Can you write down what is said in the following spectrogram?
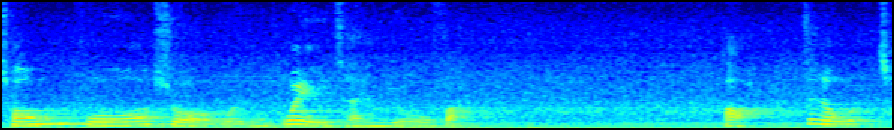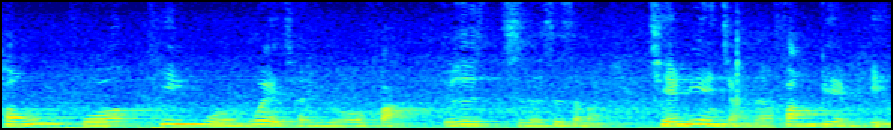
从佛所闻未曾有法。好，这个从佛听闻未曾有法，就是指的是什么？前面讲的方便品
